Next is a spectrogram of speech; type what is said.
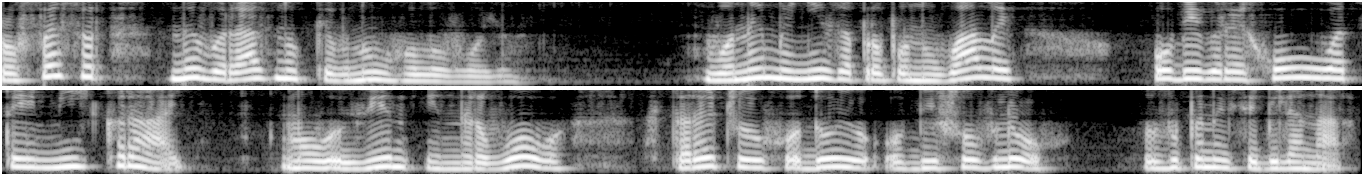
професор невиразно кивнув головою. Вони мені запропонували обібреховувати мій край, мовив він і нервово, старечою ходою обійшов льох, зупинився біля нар.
